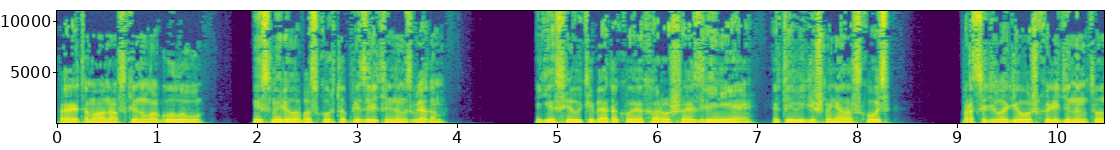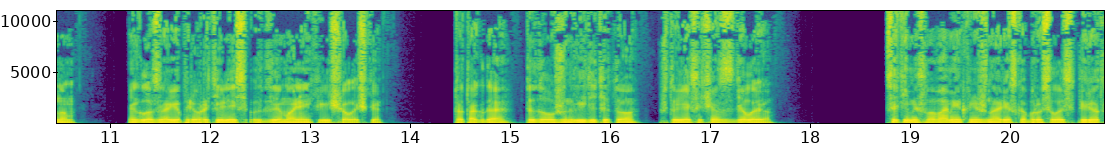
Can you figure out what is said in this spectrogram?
Поэтому она вскинула голову и смерила Баскурта презрительным взглядом. «Если у тебя такое хорошее зрение, и ты видишь меня насквозь», процедила девушка ледяным тоном, и глаза ее превратились в две маленькие щелочки, то тогда ты должен видеть и то, что я сейчас сделаю. С этими словами княжна резко бросилась вперед,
